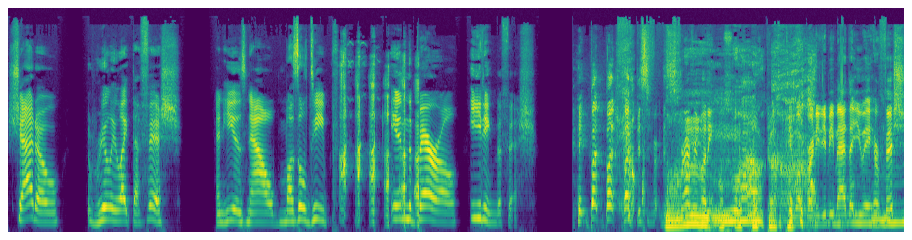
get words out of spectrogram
Shadow really liked that fish and he is now muzzle deep in the barrel eating the fish. Hey, but but but this is for, this is for everybody. you want Bernie to be mad that you ate her fish?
